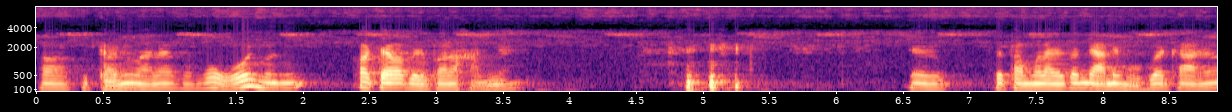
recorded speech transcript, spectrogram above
พอจิตถอนมาแล้วโอ้โหมันเข้าใจว่าเป็นพระอรหันต์นะ จะทำอะไรสัญญาในหมู่เพื่อนข้าแล้ว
